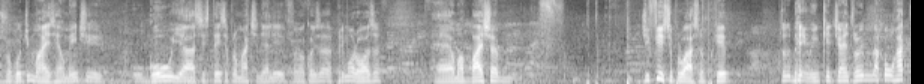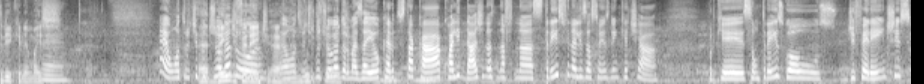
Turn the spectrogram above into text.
Jogou demais, realmente. O gol e a assistência pro Martinelli foi uma coisa primorosa. É uma baixa difícil pro Arsenal, porque tudo bem, o Enquetia entrou e marcou um hat-trick, né? Mas É. É um outro tipo É de bem jogador. diferente, é, um é outro muito tipo de diferente. jogador. Mas aí eu quero destacar a qualidade nas, na- nas três finalizações do Enquetear. Porque são três gols diferentes.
